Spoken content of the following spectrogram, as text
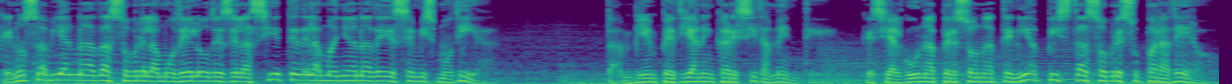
que no sabía nada sobre la modelo desde las 7 de la mañana de ese mismo día también pedían encarecidamente que si alguna persona tenía pistas sobre su paradero,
